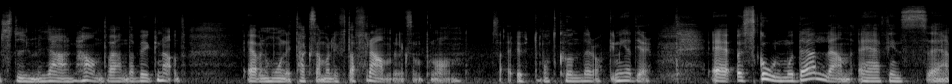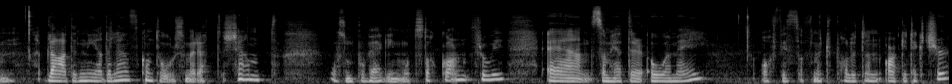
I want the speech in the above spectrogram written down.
styr med järnhand varenda byggnad. Även om hon är tacksam att lyfta fram liksom, på någon så här, ut mot kunder och medier. Eh, skolmodellen eh, finns eh, bland annat ett nederländskt kontor som är rätt känt och som är på väg in mot Stockholm, tror vi, eh, som heter OMA, Office of Metropolitan Architecture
